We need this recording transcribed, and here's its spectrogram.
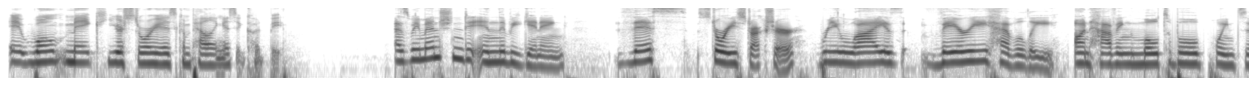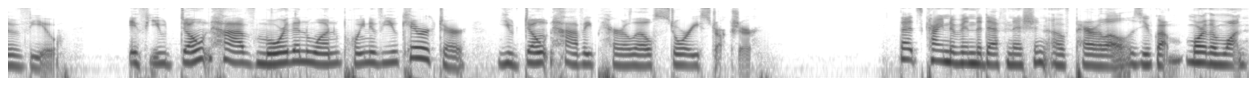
it won't make your story as compelling as it could be. As we mentioned in the beginning, this story structure relies very heavily on having multiple points of view. If you don't have more than one point of view character, you don't have a parallel story structure. That's kind of in the definition of parallel, is you've got more than one.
